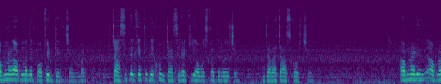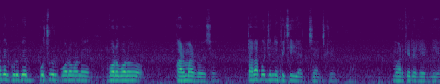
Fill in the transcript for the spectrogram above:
আপনারা আপনাদের প্রফিট দেখছেন বাট চাষিদের ক্ষেত্রে দেখুন, চাষিরা কী অবস্থাতে রয়েছে। যারা চাষ করছে। আপনার আপনাদের গ্রুপে প্রচুর বড় মানে বড় বড় ফার্মার রয়েছে। তারা পর্যন্ত পিছিয়ে যাচ্ছে আজকে মার্কেটের রেট নিয়ে।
